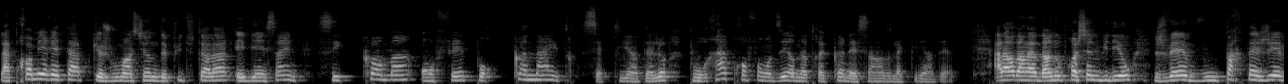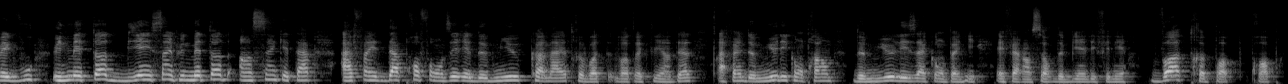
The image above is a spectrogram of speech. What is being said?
la première étape que je vous mentionne depuis tout à l'heure est bien simple, c'est comment on fait pour connaître cette clientèle-là, pour approfondir notre connaissance de la clientèle. Alors, dans, nos prochaines vidéos, je vais vous partager avec vous une méthode bien simple, une méthode en cinq étapes afin d'approfondir et de mieux connaître votre, votre clientèle, afin de mieux les comprendre, de mieux les accompagner et faire en sorte de bien définir votre propre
